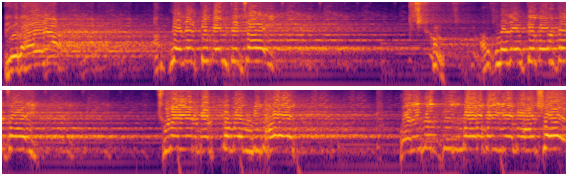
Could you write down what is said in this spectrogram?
প্রিয় ভাইরা আপনাদেরকে বলতে চাই, আপনাদেরকে বলতে চাই বর্তমান বিধায়ক করিমুদ্দিন বড়বাইয়া মহাশয়,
